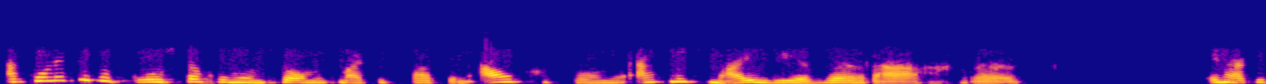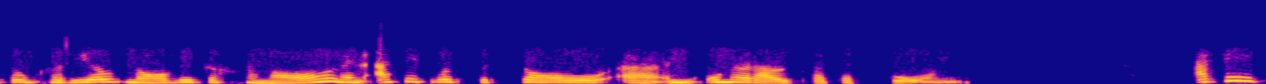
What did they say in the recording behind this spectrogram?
Ek kon net nie bekostig om hom saam met my te vat in elk geval nie. Ek moet my lewe regkry. En ek het hom gereeld naweke gaan haal en ek het ook betaal uh, in onderhoud wat ek kon. Ek het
